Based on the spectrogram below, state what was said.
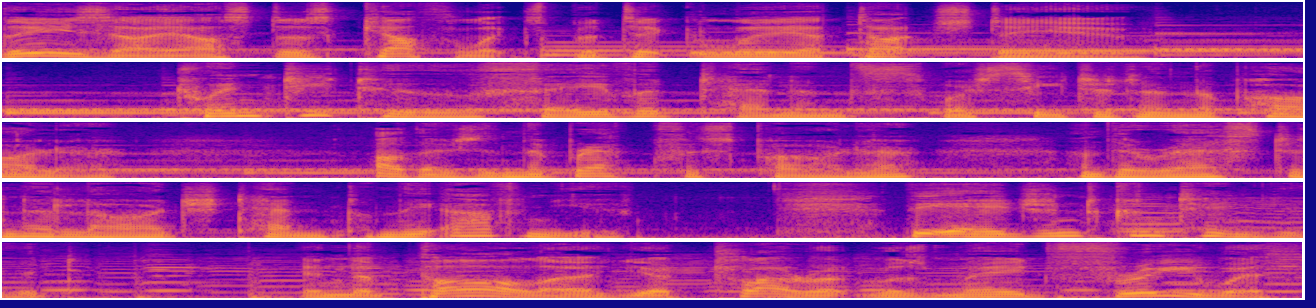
These I asked as Catholics particularly attached to you. Twenty-two favoured tenants were seated in the parlour, others in the breakfast parlour, and the rest in a large tent on the avenue. The agent continued. In the parlour, your claret was made free with,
